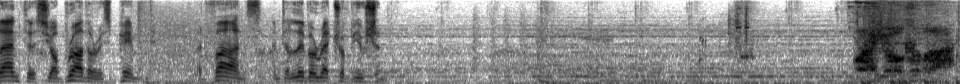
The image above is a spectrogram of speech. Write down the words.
Iolanthus, your brother, is pinned. Advance and deliver retribution. By your command.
